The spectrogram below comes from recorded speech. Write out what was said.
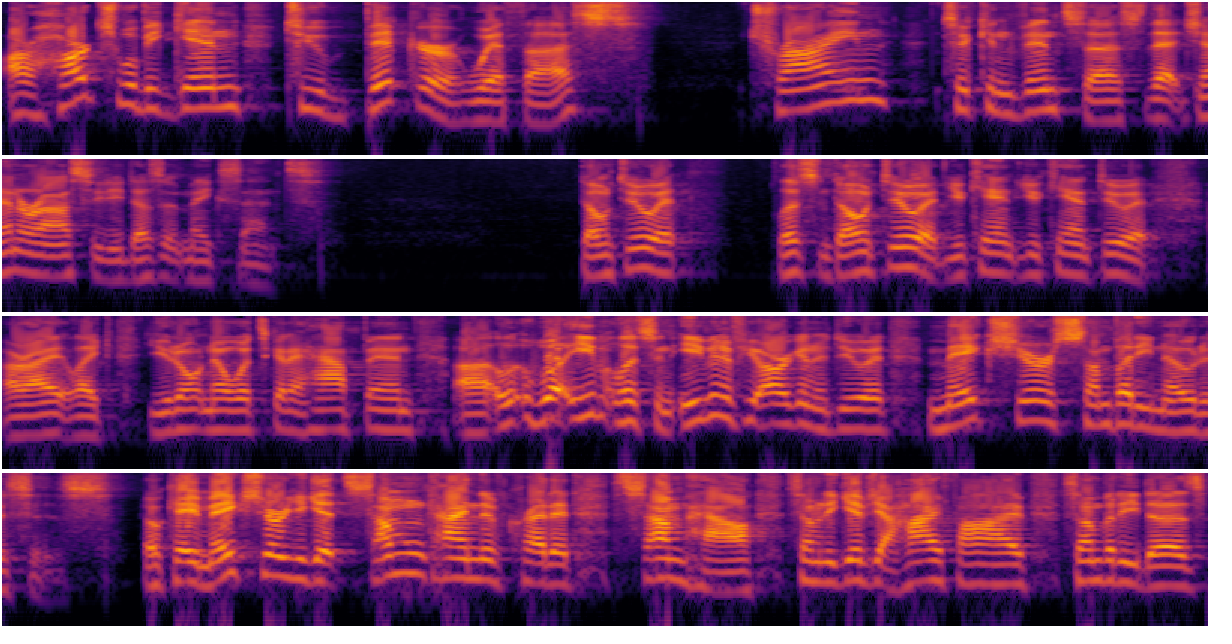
Our hearts will begin to bicker with us, trying to convince us that generosity doesn't make sense. Don't do it. Listen, don't do it. You can't. You can't do it. All right. Like you don't know what's going to happen. Uh, well, even listen. Even if you are going to do it, make sure somebody notices. Okay. Make sure you get some kind of credit somehow. Somebody gives you a high five. Somebody does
